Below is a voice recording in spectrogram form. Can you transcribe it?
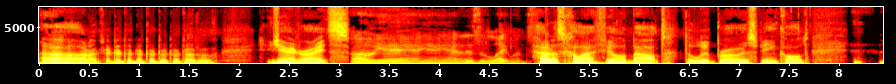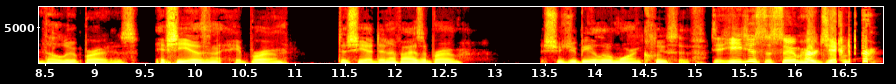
Uh, Jared writes, oh yeah, yeah, yeah. These are the late ones. How does Kalai feel about the Loot Bros being called the Loot Bros? If she isn't a bro, does she identify as a bro? Should you be a little more inclusive? Did he just assume her gender?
